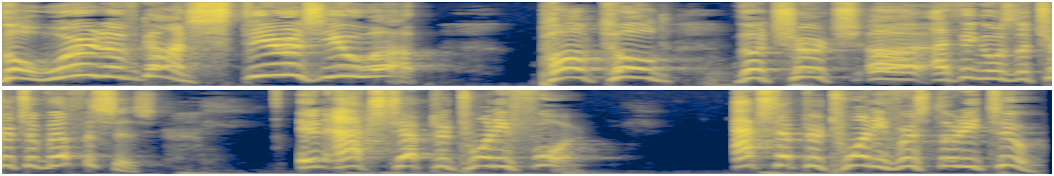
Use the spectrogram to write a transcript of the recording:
The word of God steers you up. Paul told the church, uh, I think it was the church of Ephesus in Acts chapter 24. Acts chapter 20, verse 32.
